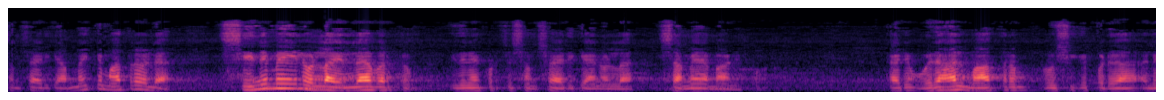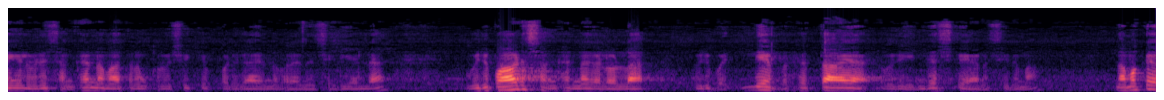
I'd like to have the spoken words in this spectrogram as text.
സംസാരിക്കാം. അമ്മയ്ക്ക് മാത്രമല്ല സിനിമയിലുള്ള എല്ലാവർക്കും ഇതിനെക്കുറിച്ച് സംസാരിക്കാനുള്ള സമയമാണിപ്പോൾ കാര്യം ഒരാൾ മാത്രം ക്രൂശിക്കപ്പെടുക അല്ലെങ്കിൽ ഒരു സംഘടന മാത്രം ക്രൂശിക്കപ്പെടുക എന്ന് പറയുന്നത് ശരിയല്ല. ഒരുപാട് സംഘടനകളുള്ള ഒരു വലിയ ബൃഹത്തായ ഒരു ഇൻഡസ്ട്രിയാണ് സിനിമ. നമുക്ക്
